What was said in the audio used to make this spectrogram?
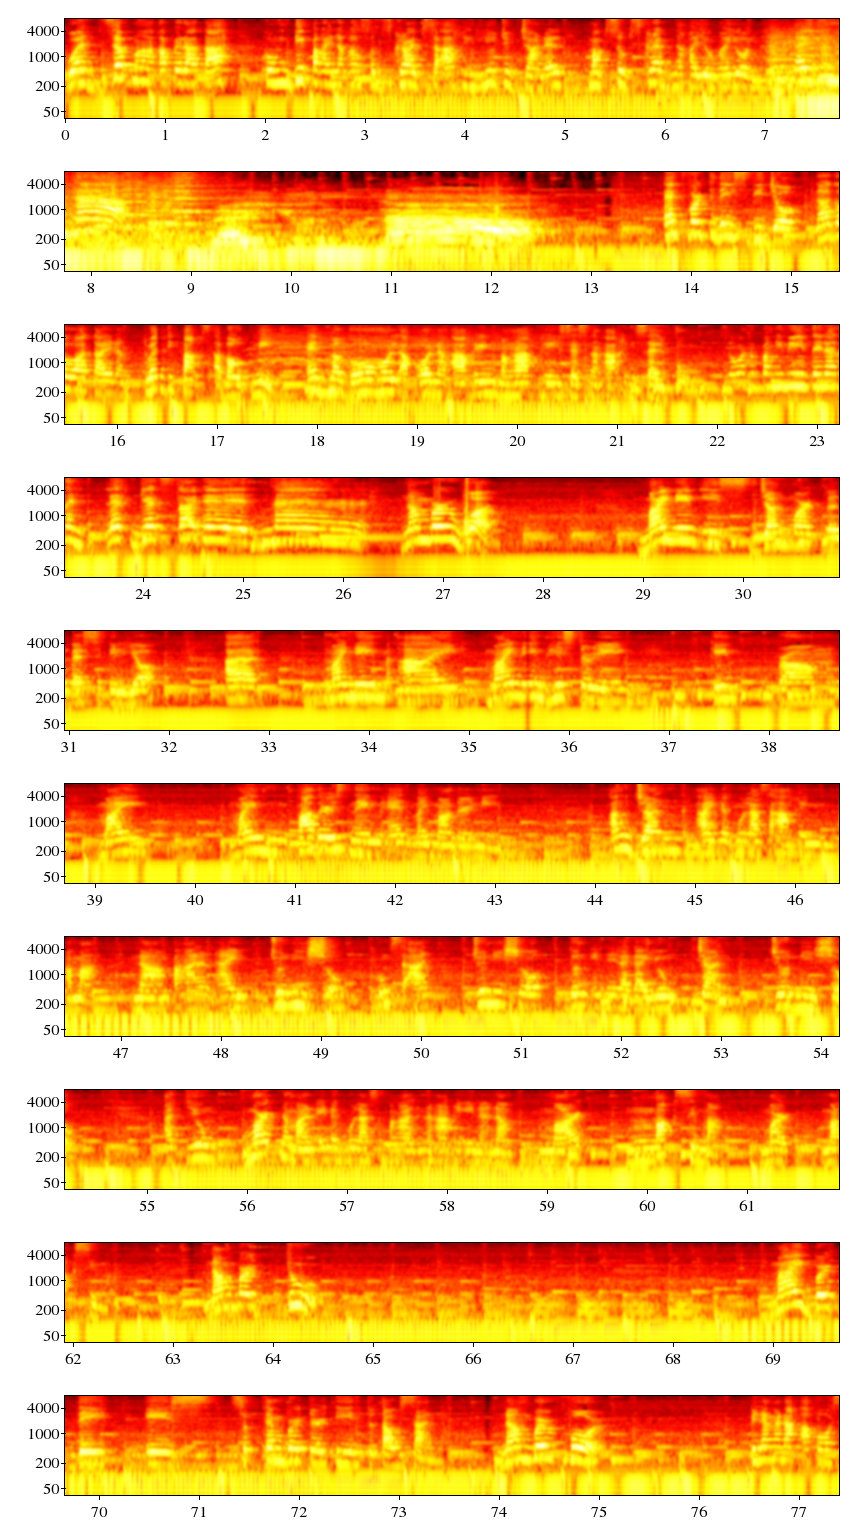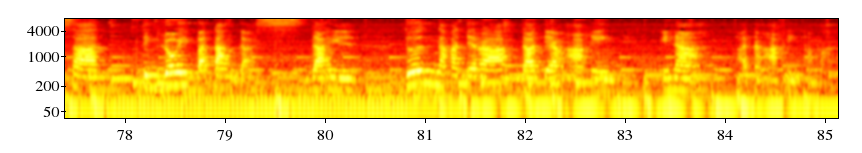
What's up mga kapirata? Kung hindi pa kayo nakasubscribe sa aking YouTube channel, mag-subscribe na kayo ngayon. Ngayon na! And for today's video, gagawa tayo ng 20 facts about me and mag-haul ako ng aking mga cases ng aking cellphone. So ano pang hinihintay natin? Let's get started na! Number 1. My name is John Mark Belbes at my name ay my name history came from my my father's name and my mother name. Ang John ay nagmula sa aking ama na ang pangalan ay Junicio kung saan Junicio doon inilagay yung John Junicio. At yung Mark naman ay nagmula sa pangalan ng aking ina na Mark Maxima. Mark Maxima. Number 2. My birthday is September 13, 2000. Number 4. Pinanganak ako sa Tingloy, Batangas dahil doon nakatira dati ang aking ina at ang aking ama.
